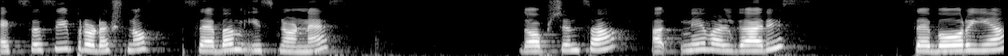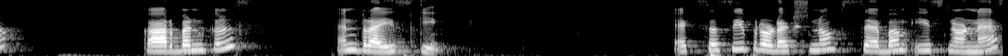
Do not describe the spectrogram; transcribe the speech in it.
excessive production of sebum is known as. The options are acne vulgaris, seborrhea, carbuncles and dry skin. Excessive production of sebum is known as.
